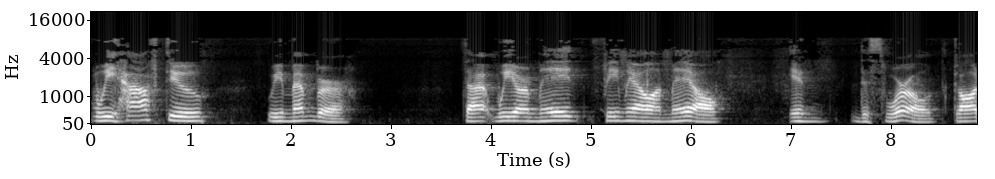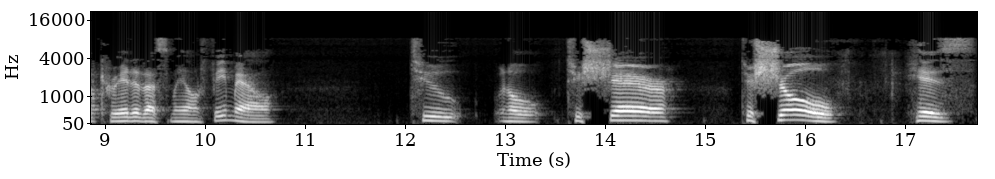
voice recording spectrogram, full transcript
we have to remember that we are made female and male in this world, God created us male and female to, you know, to share, to show His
